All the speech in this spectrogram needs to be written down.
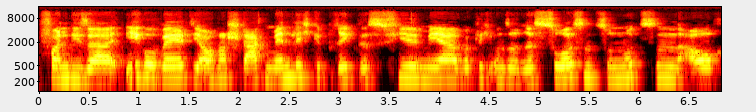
von dieser Ego-Welt, die auch noch stark männlich geprägt ist, viel mehr wirklich unsere Ressourcen zu nutzen, auch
